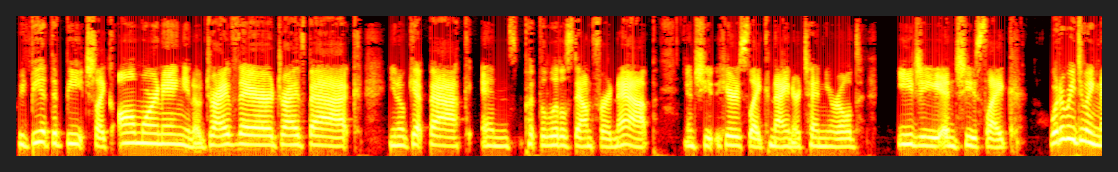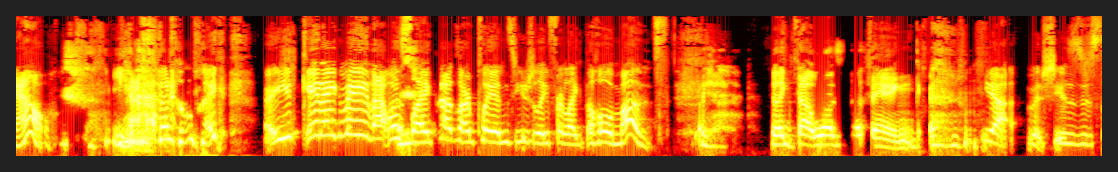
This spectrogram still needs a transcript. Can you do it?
we'd be at the beach like all morning, you know, drive there, drive back, you know, get back and put the littles down for a nap. And she, here's like nine or 10 year old E.G. and she's like, what are we doing now? yeah. and I'm like, are you kidding me? That was like, that's our plans usually for like the whole month. Yeah like that was the thing. yeah, but she's just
